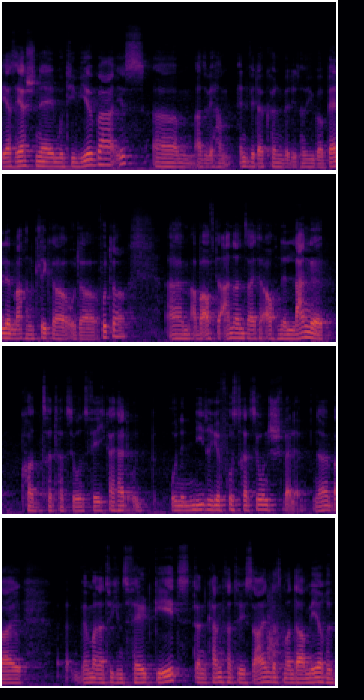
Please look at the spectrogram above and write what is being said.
der sehr schnell motivierbar ist. Ähm, also wir haben, entweder können wir das natürlich über Bälle machen, Klicker oder Futter, ähm, aber auf der anderen Seite auch eine lange Konzentrationsfähigkeit hat und und eine niedrige Frustrationsschwelle, ne? weil wenn man natürlich ins Feld geht, dann kann es natürlich sein, dass man da mehrere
